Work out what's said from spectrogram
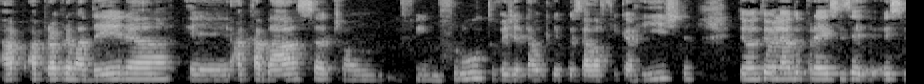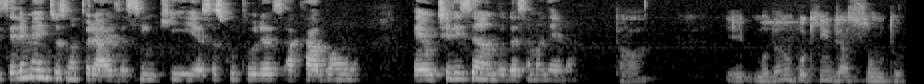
a, a própria madeira, é, a cabaça que é um, enfim, um fruto vegetal que depois ela fica rígida. Então eu tenho olhado para esses esses elementos naturais assim que essas culturas acabam é, utilizando dessa maneira. Tá. E mudando um pouquinho de assunto,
